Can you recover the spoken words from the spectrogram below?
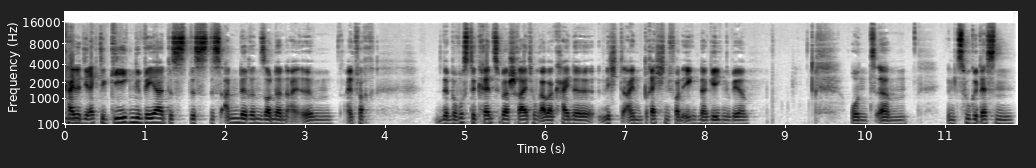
keine direkte Gegenwehr des, des, des anderen, sondern ähm, einfach eine bewusste Grenzüberschreitung, aber keine, nicht ein Brechen von irgendeiner Gegenwehr. Und ähm, im Zuge dessen,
